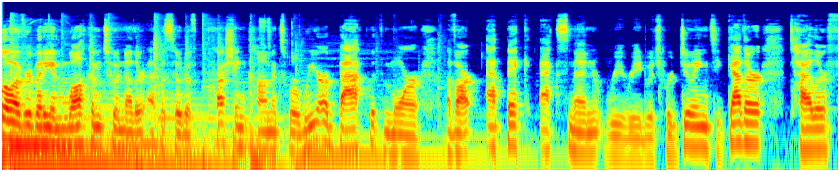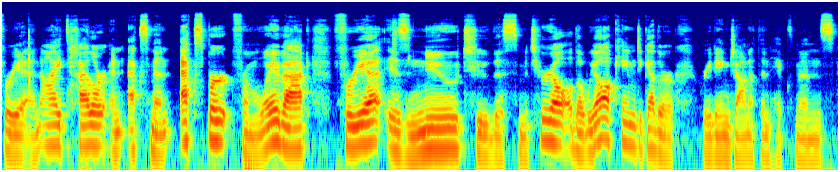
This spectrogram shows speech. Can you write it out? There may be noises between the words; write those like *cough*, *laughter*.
Hello, everybody, and welcome to another episode of Crushing Comics, where we are back with more of our epic X Men reread, which we're doing together. Tyler, Faria, and I. Tyler, an X Men expert from way back. Faria is new to this material, although we all came together reading Jonathan Hickman's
